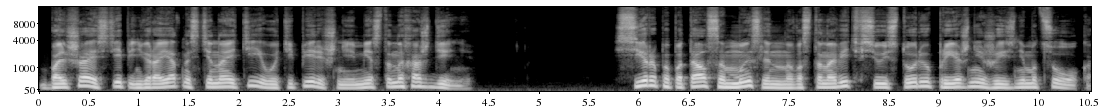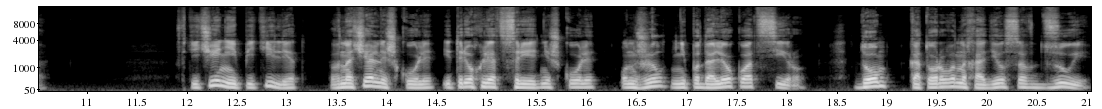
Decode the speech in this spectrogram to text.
большая степень вероятности найти его теперешнее местонахождение. Сира попытался мысленно восстановить всю историю прежней жизни Мацуока. В течение пяти лет в начальной школе и трех лет в средней школе он жил неподалеку от Сиру, дом которого находился в Дзуи.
